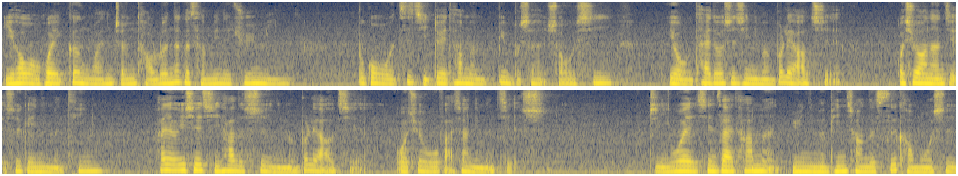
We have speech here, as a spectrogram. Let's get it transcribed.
以后我会更完整讨论那个层面的居民。不过我自己对他们并不是很熟悉，有太多事情你们不了解，我希望能解释给你们听。还有一些其他的事你们不了解，我却无法向你们解释，只因为现在他们与你们平常的思考模式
